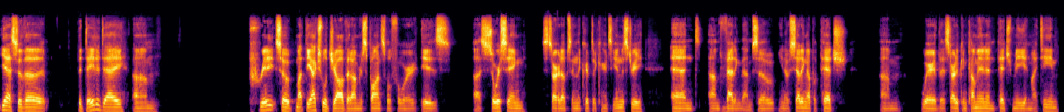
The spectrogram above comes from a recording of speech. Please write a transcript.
yeah so the the day to day, pretty. So my, the actual job that I'm responsible for is uh, sourcing startups in the cryptocurrency industry and um, vetting them. So you know, setting up a pitch um, where the startup can come in and pitch me and my team.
